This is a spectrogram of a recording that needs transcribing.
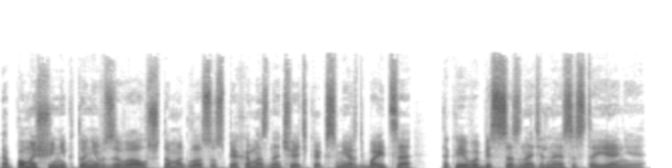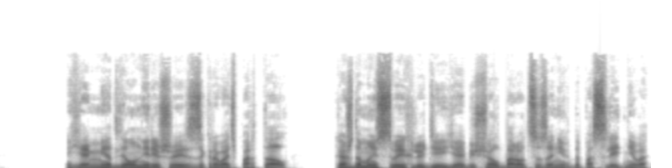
о помощи никто не взывал, что могло с успехом означать как смерть бойца, так и его бессознательное состояние. Я медлил, не решаясь закрывать портал. Каждому из своих людей я обещал бороться за них до последнего.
